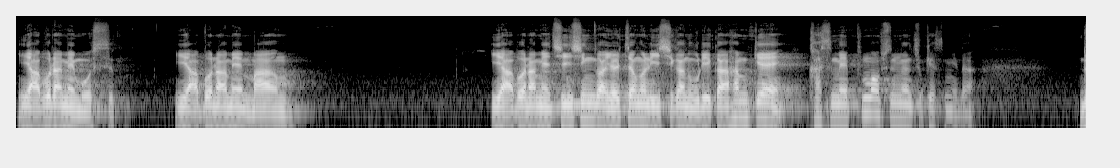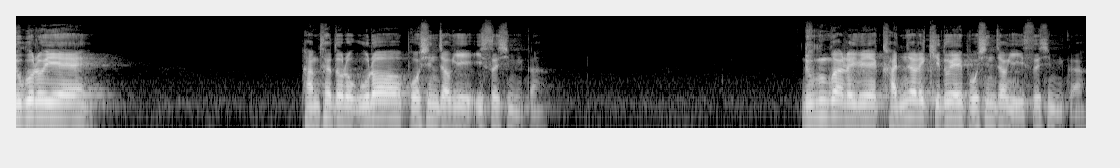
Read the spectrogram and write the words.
이 아브라함의 모습, 이 아브라함의 마음, 이 아브라함의 진심과 열정을 이 시간 우리가 함께 가슴에 품었으면 좋겠습니다. 누구를 위해 밤새도록 울어 보신 적이 있으십니까? 누군가를 위해 간절히 기도해 보신 적이 있으십니까?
